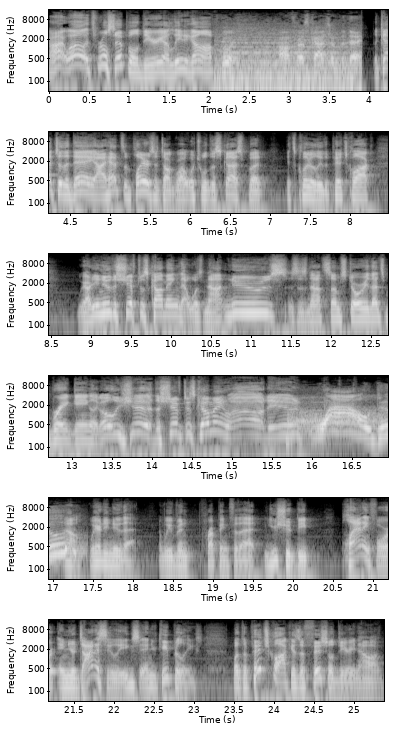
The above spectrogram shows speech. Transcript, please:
All right, well, it's real simple, dearie. Uh, leading off. Good. Our first catch of the day. The catch of the day, I had some players to talk about, which we'll discuss, but it's clearly the pitch clock. We already knew the shift was coming. That was not news. This is not some story that's breaking. Like, holy shit, the shift is coming. Wow, dude. Wow, dude. No, we already knew that. And we've been prepping for that. You should be planning for it in your dynasty leagues and your keeper leagues. But the pitch clock is official, dearie. Now, a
